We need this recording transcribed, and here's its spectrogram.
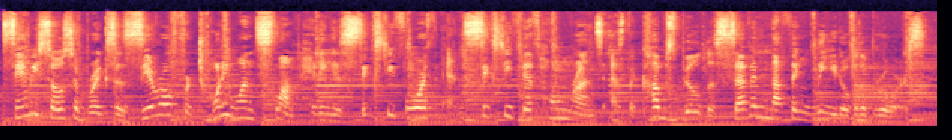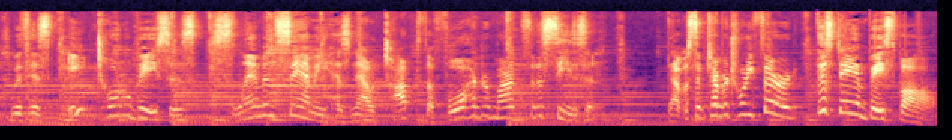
Sammy Sosa breaks a 0 for 21 slump, hitting his 64th and 65th home runs as the Cubs build a 7 0 lead over the Brewers. With his eight total bases, Slammin' Sammy has now topped the 400 mark for the season. That was September 23rd, this day in baseball.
